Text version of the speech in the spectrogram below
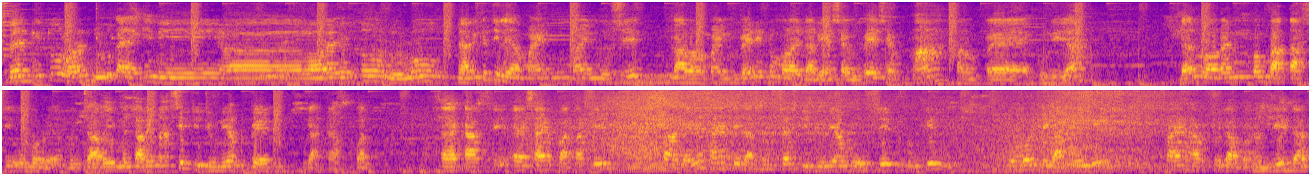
band itu Loren dulu kayak gini eh, Loren itu dulu dari kecil ya main main musik. Kalau main band itu mulai dari SMP SMA sampai kuliah dan Loren membatasi umur ya mencari mencari nasib di dunia band nggak dapat. Saya kasih eh saya batasi seandainya saya tidak sukses di dunia musik mungkin umur 30 saya harus sudah berhenti dan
